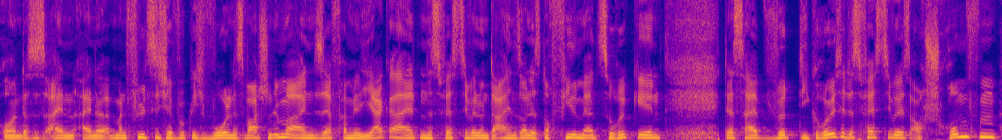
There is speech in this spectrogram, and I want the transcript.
Und das ist ein, eine, man fühlt sich ja wirklich wohl. Und es war schon immer ein sehr familiär gehalten zurückhaltendes Festival und dahin soll es noch viel mehr zurückgehen. Deshalb wird die Größe des Festivals auch schrumpfen.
